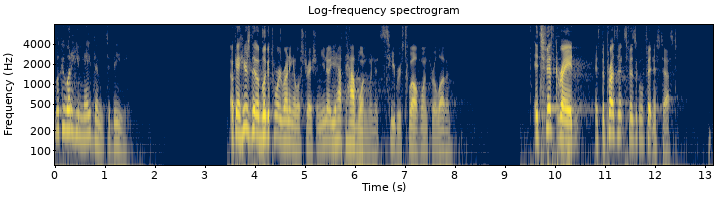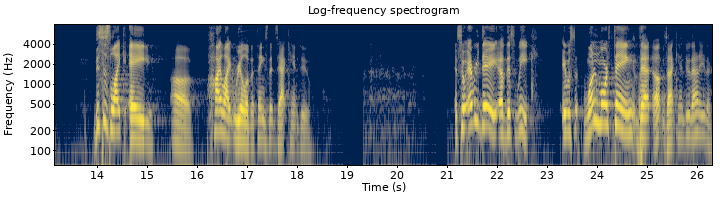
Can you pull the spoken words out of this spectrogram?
Look at what he made them to be. Okay, here's the obligatory running illustration. You know, you have to have one when it's Hebrews 12, 1 through 11. It's fifth grade, it's the president's physical fitness test. This is like a uh, highlight reel of the things that Zach can't do. And so every day of this week, it was one more thing that, oh, Zach can't do that either.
